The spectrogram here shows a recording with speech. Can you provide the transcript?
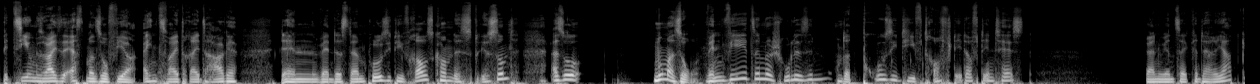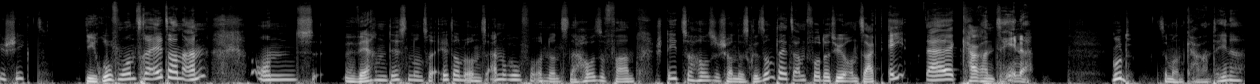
Beziehungsweise erstmal so für ein, zwei, drei Tage. Denn wenn das dann positiv rauskommt, ist es gesund. Also, nur mal so, wenn wir jetzt in der Schule sind und dort positiv draufsteht auf den Test, werden wir ins Sekretariat geschickt. Die rufen unsere Eltern an und Währenddessen unsere Eltern uns anrufen und uns nach Hause fahren, steht zu Hause schon das Gesundheitsamt vor der Tür und sagt, ey, äh, Quarantäne. Gut, sind wir in Quarantäne.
